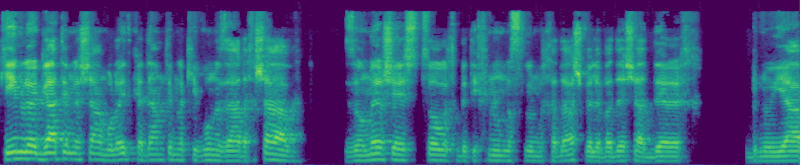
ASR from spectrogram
כי אם לא הגעתם לשם או לא התקדמתם לכיוון הזה עד עכשיו, זה אומר שיש צורך בתכנון מסלול מחדש ולוודא שהדרך בנויה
